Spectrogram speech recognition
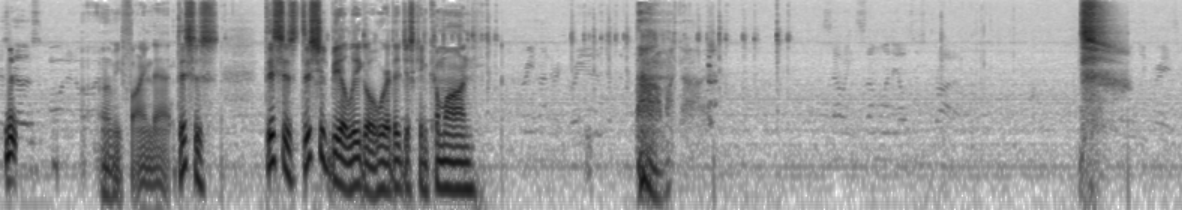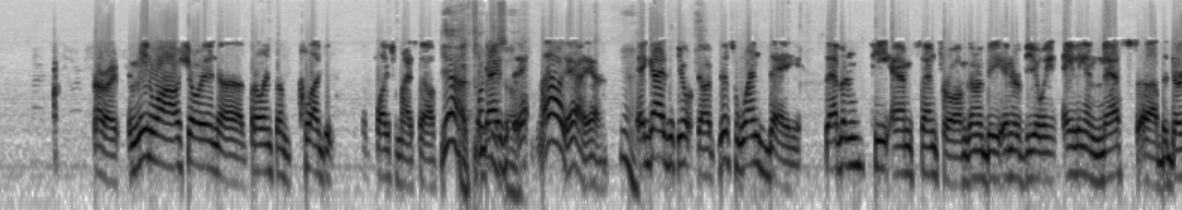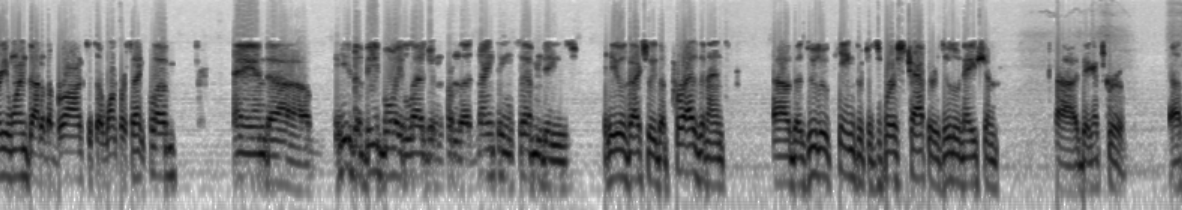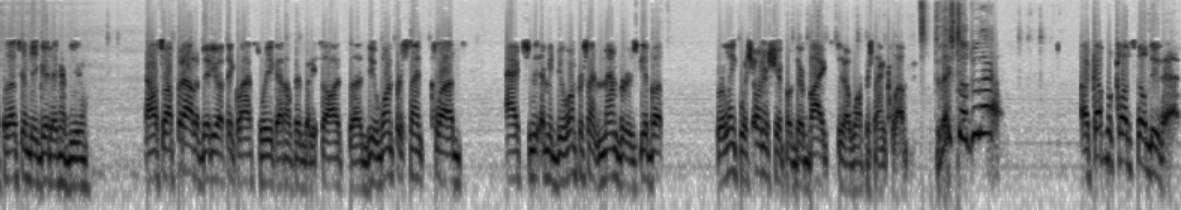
Let me find that. This is, this is, this should be illegal where they just can come on. Oh All right. And meanwhile, I'll show in, uh, throw in some plug, some plugs for myself. Yeah, plug guys. yourself. eh, Oh yeah, yeah. Yeah. Hey guys, if you uh, this Wednesday, 7 p.m. Central, I'm going to be interviewing Alien Ness, uh, the dirty ones out of the Bronx. It's a one percent club, and uh, he's a b-boy legend from the 1970s. He was actually the president of the Zulu Kings, which is the first chapter of Zulu Nation uh, dance group. Uh, so that's going to be a good interview. Also, I put out a video I think last week. I don't know if everybody saw it. Uh, do one percent clubs actually? I mean, do one percent members give up relinquish ownership of their bikes to a one percent club. Do they still do that? A couple of clubs still do that.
